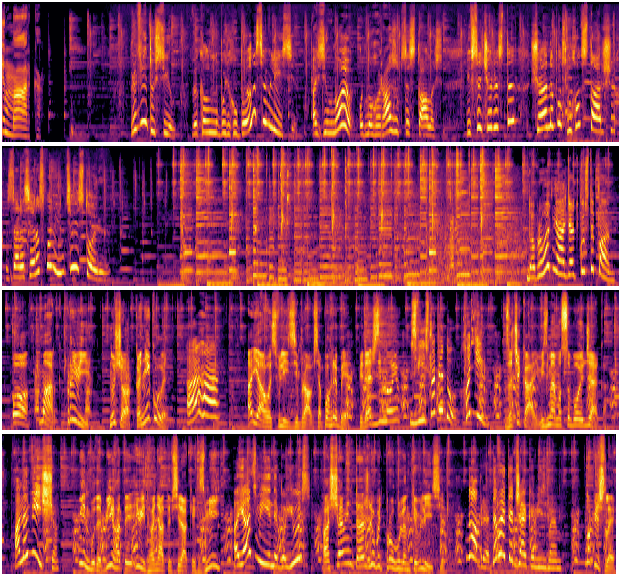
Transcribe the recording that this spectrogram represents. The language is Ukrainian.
Марка. Привіт усім! Ви коли-небудь губилися в лісі? А зі мною одного разу це сталося. І все через те, що я не послухав старших. Зараз я розповім цю історію. Доброго дня, дядьку Степан. О, Марк, привіт! Ну що, канікули? Ага, А я ось в ліс зібрався по гриби. Підеш зі мною? звісно, піду. Ходім. Зачекай, візьмемо з собою Джека. А навіщо? Він буде бігати і відганяти всіляких змій. А я змії не боюсь. А ще він теж любить прогулянки в лісі. Добре, давайте Джека візьмемо. Ну, пішли.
